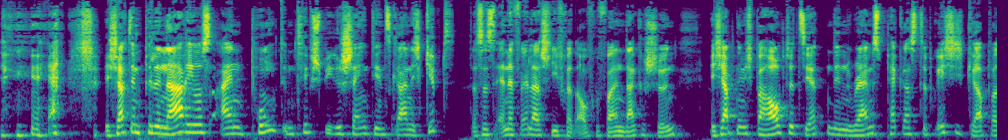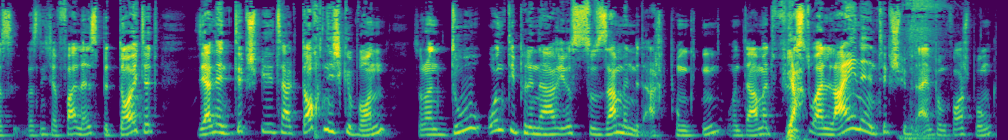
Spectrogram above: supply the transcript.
ich habe dem Pillenarius einen Punkt im Tippspiel geschenkt, den es gar nicht gibt. Das ist NFLer Stiefrad aufgefallen. Dankeschön. Ich habe nämlich behauptet, sie hätten den Rams-Packers-Tipp richtig gehabt, was, was nicht der Fall ist. Bedeutet, sie haben den Tippspieltag doch nicht gewonnen, sondern du und die Pillenarius zusammen mit acht Punkten. Und damit führst ja. du alleine ein Tippspiel mit einem Punkt Vorsprung.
